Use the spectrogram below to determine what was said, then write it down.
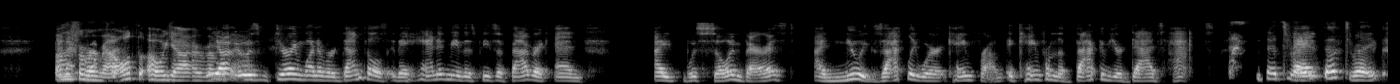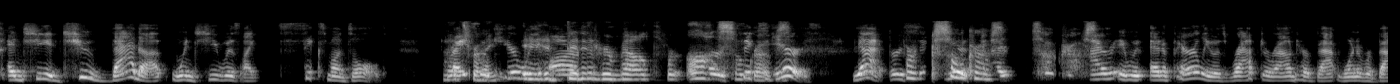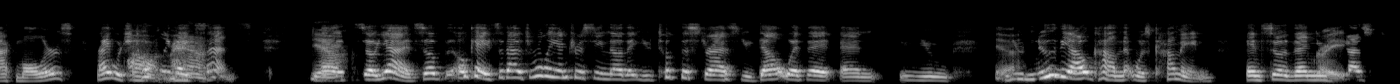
And Oh, from her mouth? Oh, yeah, I remember. Yeah, it was during one of her dentals. They handed me this piece of fabric, and I was so embarrassed. I knew exactly where it came from. It came from the back of your dad's hat, That's right. and- That's right. and she had chewed that up when she was like six months old. That's Right, so here we it had are been in her mouth for oh, For so six gross. years. Yeah, for, For six so years. Gross. I- so gross. I, it was, and apparently it was wrapped around her back, one of her back molars, right? Which Oh, totally makes sense. yeah. And so yeah, so okay, so that's really interesting though that you took the stress, you dealt with it, and you Yeah. you knew the outcome that was coming, and so then you Right. just.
